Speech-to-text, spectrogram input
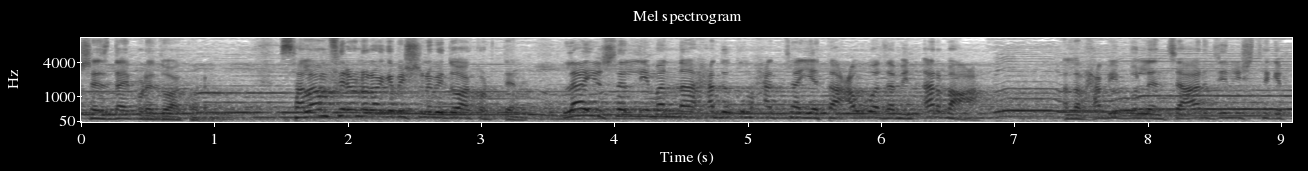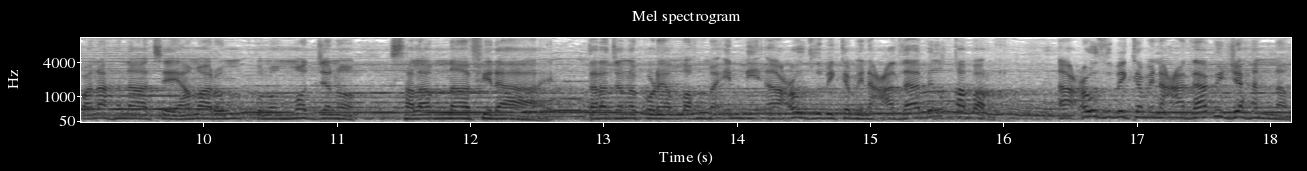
সেজদায় পড়ে দোয়া করেন। সালাম ফিরানোর আগে বিশ্বনবী দোয়া করতেন আল্লাহর হাবিব বললেন, চার জিনিস থেকে পানাহানা আছে, আমার কোন যেন সালাম না ফিরায়। তারা যেন পড়ে, আল্লাহুম্মা ইন্নী কবর। আউযু জাহান্নাম।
